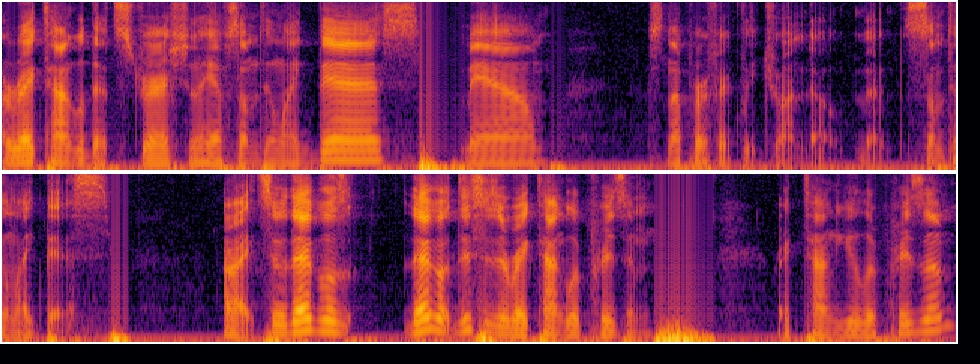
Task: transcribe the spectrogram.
a rectangle that's stretched. So you have something like this. Bam. It's not perfectly drawn out, but something like this. All right, so there goes, there go, this is a rectangular prism. Rectangular prism.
